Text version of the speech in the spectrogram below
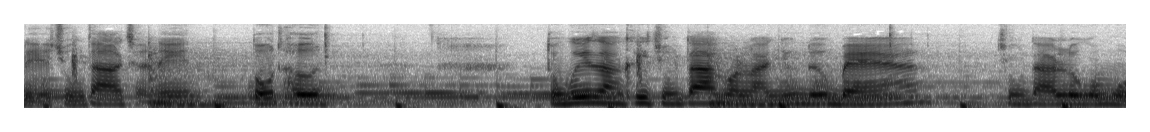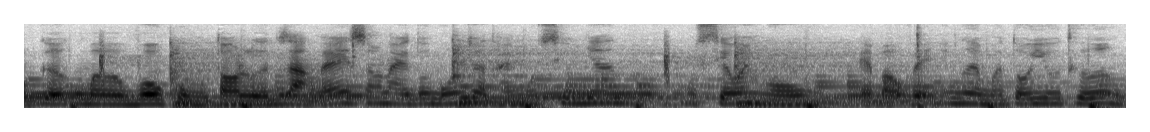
Để chúng ta trở nên tốt hơn. Tùng nghĩ rằng khi chúng ta còn là những đứa bé, chúng ta luôn có một ước mơ vô cùng to lớn rằng ấy sau này tôi muốn trở thành một siêu nhân, một siêu anh hùng để bảo vệ những người mà tôi yêu thương,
